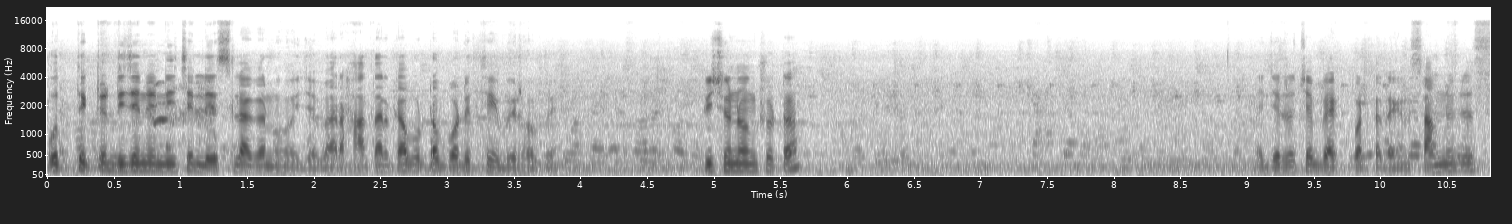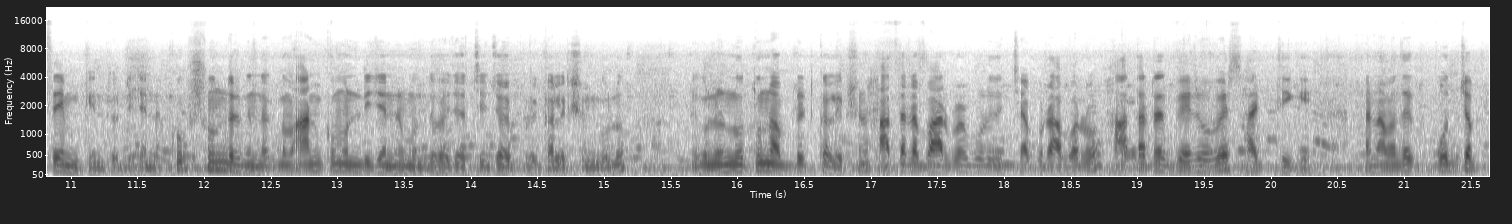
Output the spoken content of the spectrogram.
প্রত্যেকটা ডিজাইনের নিচে লেস লাগানো হয়ে যাবে। আর হাতার কাপড়টা বডি থেকে বের হবে। পিছনের অংশটা এই যেটা হচ্ছে ব্যাক পার্টটা দেখেন, সামনে সেম কিন্তু ডিজাইনটা খুব সুন্দর কিন্তু, একদম আনকমন ডিজাইনের মধ্যে হয়ে যাচ্ছে জয়পুরি কালেকশনগুলো এগুলো নতুন আপডেট কালেকশন হাতাটা বারবার বলে দিচ্ছে আবার আবারও, হাতাটা বের হবে সাইড থেকে। কারণ আমাদের পর্যাপ্ত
